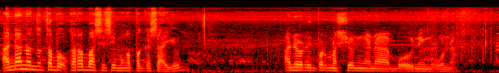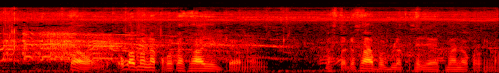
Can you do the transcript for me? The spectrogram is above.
Ano nang natabo? Karabase sa mga pagkasayod ano rin impormasyon nga na buo nimo una? Ikaw, uwa man ako kakasayod ka. no. Basta kasabol bala ka sa iyo at manok na.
